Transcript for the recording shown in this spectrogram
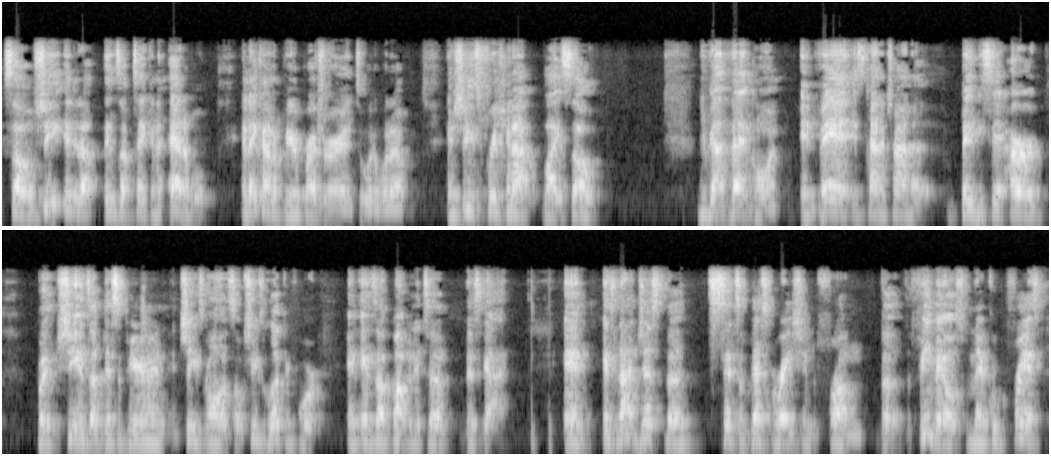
So she ended up ends up taking an edible, and they kind of peer pressure her into it or whatever, and she's freaking out. Like so, you got that going, and Van is kind of trying to babysit her, but she ends up disappearing, and she's gone. So she's looking for and ends up bumping into this guy, and it's not just the sense of desperation from the the females from their group of friends.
